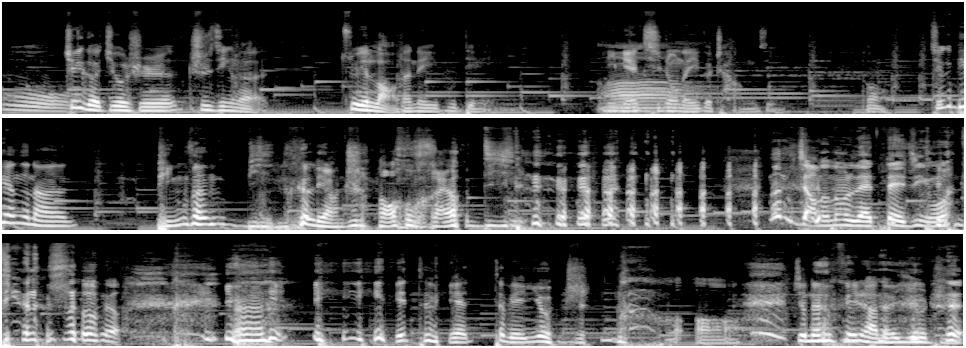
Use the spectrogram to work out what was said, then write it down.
哦这个就是致敬了最老的那一部电影里面其中的一个场景。懂这个片子呢，评分比那个两只老虎还要低，那你讲的那么来带劲，我天呐，受不了。因为因为特别特别幼稚，哦，真的非常的幼稚。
